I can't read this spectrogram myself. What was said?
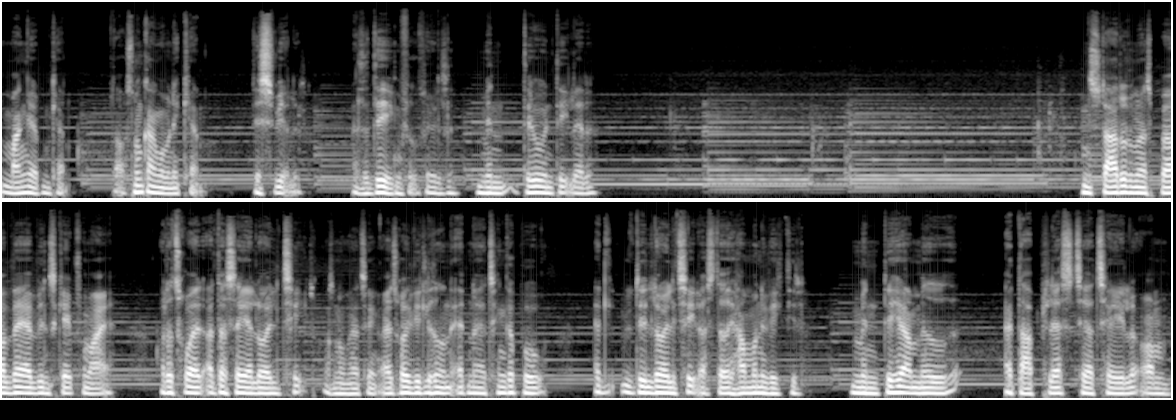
mange af dem kan. Der er også nogle gange, hvor man ikke kan. Det sviger lidt. Altså, det er ikke en fed følelse, men det er jo en del af det. Men startede du med at spørge, hvad er venskab for mig? Og der tror jeg, og der sagde jeg loyalitet og sådan nogle her ting. Og jeg tror i virkeligheden, at når jeg tænker på, at det loyalitet er stadig hammerne vigtigt. Men det her med, at der er plads til at tale om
